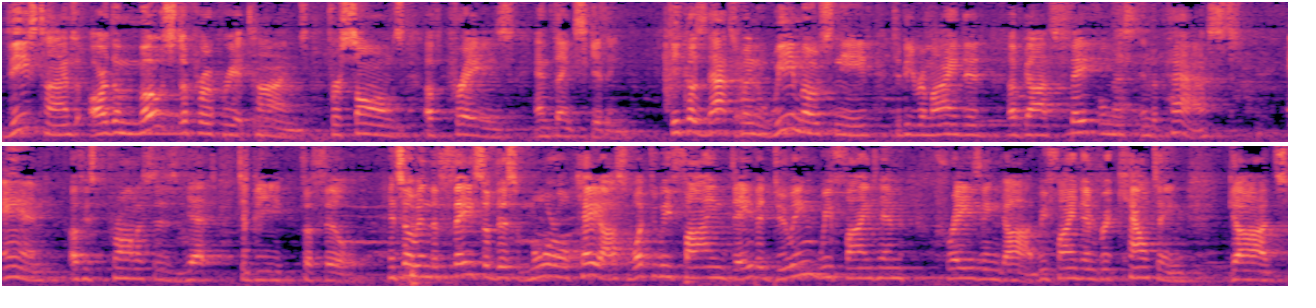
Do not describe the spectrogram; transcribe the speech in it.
these times are the most appropriate times for psalms of praise and thanksgiving. Because that's when we most need to be reminded of God's faithfulness in the past and of His promises yet to be fulfilled. And so in the face of this moral chaos, what do we find David doing? We find him praising God. We find him recounting God's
